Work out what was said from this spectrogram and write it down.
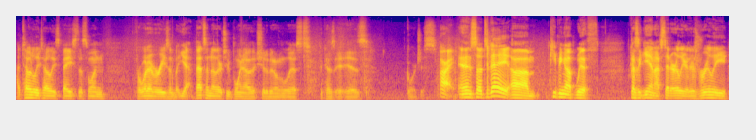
I totally, totally spaced this one for whatever reason. But yeah, that's another 2.0 that should have been on the list because it is gorgeous. All right, and so today, um, keeping up with, because again, I said earlier, there's really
